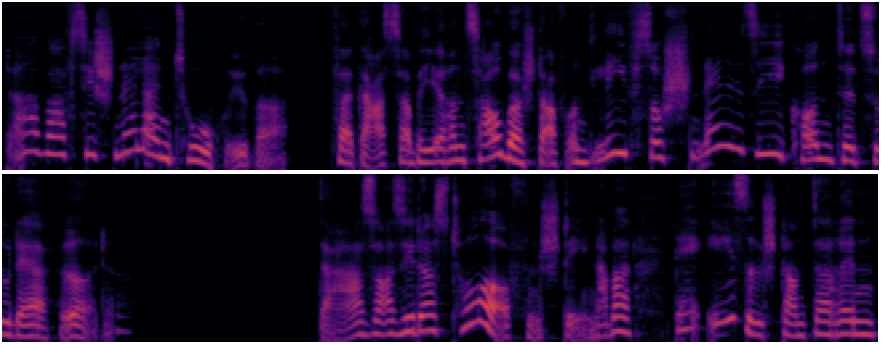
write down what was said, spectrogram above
Da warf sie schnell ein Tuch über, vergaß aber ihren Zauberstab und lief so schnell sie konnte zu der Hürde. Da sah sie das Tor offen stehen, aber der Esel stand darin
